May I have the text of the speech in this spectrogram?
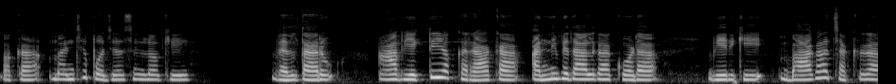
ఒక మంచి పొజిషన్లోకి వెళ్తారు. ఆ వ్యక్తి యొక్క రాక అన్ని విధాలుగా కూడా వీరికి బాగా చక్కగా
